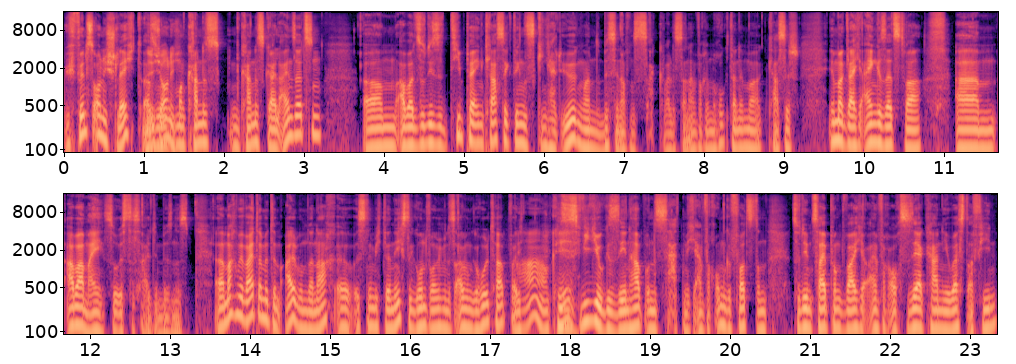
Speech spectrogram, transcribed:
ich finde es auch nicht schlecht. Nee, ich Also auch nicht. man kann es, man kann es geil einsetzen. Ähm, aber so diese T-Pain-Klassik-Ding, das ging halt irgendwann so ein bisschen auf den Sack, weil es dann einfach im Hook dann immer klassisch, immer gleich eingesetzt war. Ähm, aber mei, so ist das halt im Business. Äh, machen wir weiter mit dem Album. Danach äh, ist nämlich der nächste Grund, warum ich mir das Album geholt habe, weil ich Ah, okay. dieses Video gesehen habe und es hat mich einfach umgefotzt und zu dem Zeitpunkt war ich einfach auch sehr Kanye West affin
